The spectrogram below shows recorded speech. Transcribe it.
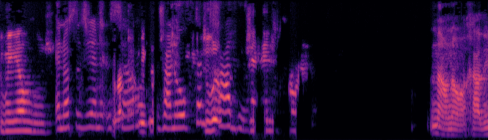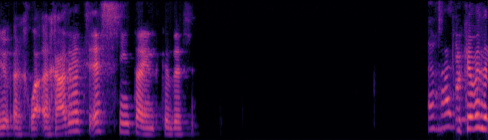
o Miguel Luz. a nossa geração já não ouve tanto rádio. Não, não, a rádio, a, a rádio é essa sim tem decadência. A rádio, Porque a venda,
